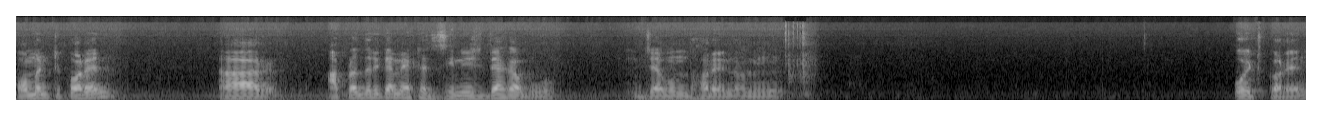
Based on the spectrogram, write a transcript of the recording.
কমেন্ট করেন। আর আপনাদেরকে আমি একটা জিনিস দেখাবো। যেমন ধরেন আমি ওয়েট করেন।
